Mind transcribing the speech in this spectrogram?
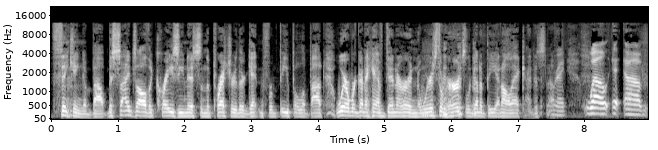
thinking about besides all the craziness and the pressure they're getting from people about where we're going to have dinner and where's the rehearsal going to be and all that kind of stuff? Right. Well, it, um,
